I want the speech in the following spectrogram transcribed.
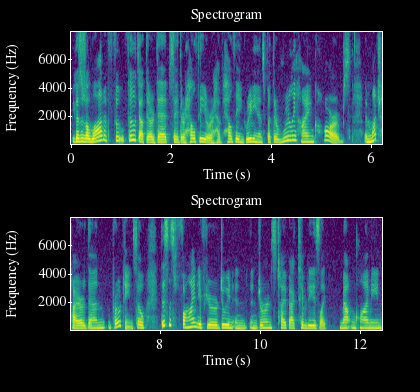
because there's a lot of food, foods out there that say they're healthy or have healthy ingredients, but they're really high in carbs and much higher than protein. So this is fine if you're doing in, endurance type activities like mountain climbing,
